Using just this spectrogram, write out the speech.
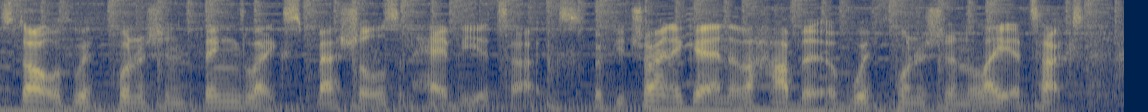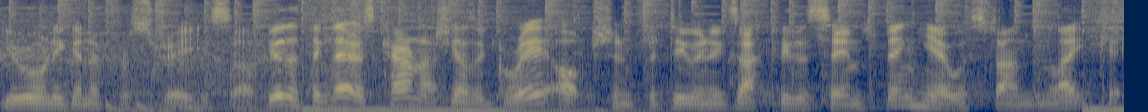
Start with whiff punishing things like specials and heavy attacks. If you're trying to get into the habit of whiff punishing light attacks, you're only going to frustrate yourself. The other thing there is Karin actually has a great option for doing exactly the same thing here with standing light kick,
